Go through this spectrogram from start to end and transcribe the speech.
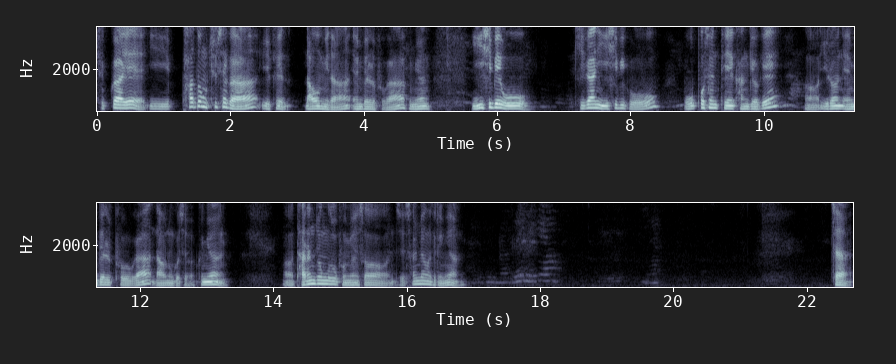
주가의 이 파동 추세가 이렇게 나옵니다. 엔벨로프가 그러면 20의 5 기간이 20이고 5%의 간격에 어, 이런 엔벨로프가 나오는 거죠. 그러면 어, 다른 종목을 보면서 이제 설명을 드리면 자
